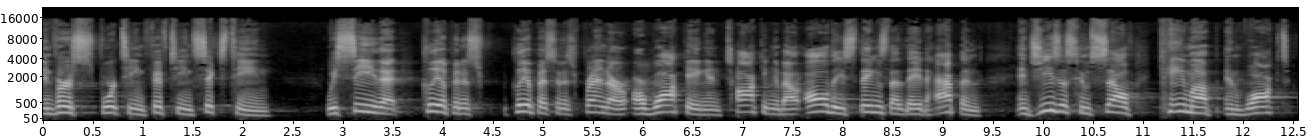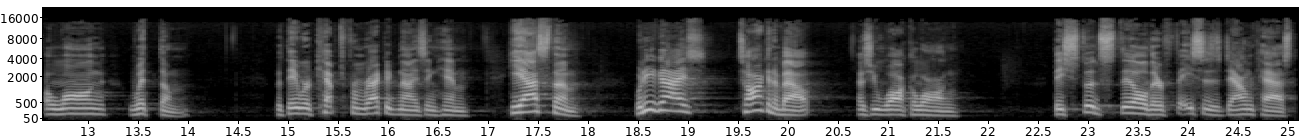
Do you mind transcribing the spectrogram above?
In verse 14, 15, 16, we see that Cleopas and his Cleopas and his friend are, are walking and talking about all these things that they'd happened. And Jesus himself came up and walked along with them. But they were kept from recognizing him. He asked them, What are you guys talking about as you walk along? They stood still, their faces downcast.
